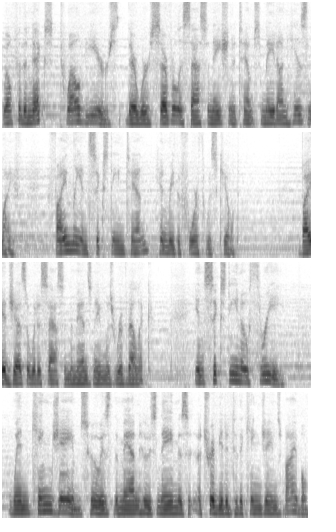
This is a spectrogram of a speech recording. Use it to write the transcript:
Well, for the next 12 years, there were several assassination attempts made on his life. Finally, in 1610, Henry IV was killed by a Jesuit assassin. The man's name was Ravaillac in 1603 when King James, who is the man whose name is attributed to the King James Bible,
